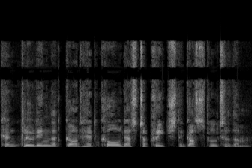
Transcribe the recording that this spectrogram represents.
concluding that God had called us to preach the gospel to them.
